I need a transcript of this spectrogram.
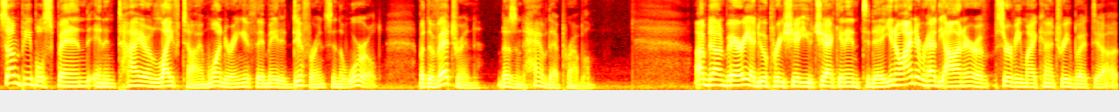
Some people spend an entire lifetime wondering if they made a difference in the world, but the veteran doesn't have that problem. I'm Don Barry. I do appreciate you checking in today. You know, I never had the honor of serving my country, but uh,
